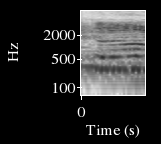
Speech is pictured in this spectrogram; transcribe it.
Take off!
